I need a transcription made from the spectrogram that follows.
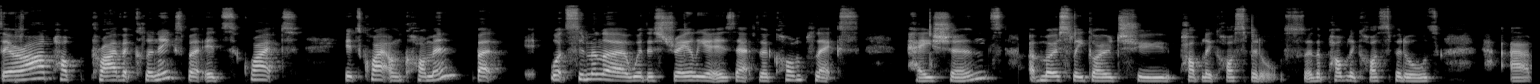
There are pop, private clinics, but it's quite it's quite uncommon. But what's similar with Australia is that the complex patients mostly go to public hospitals. So the public hospitals um,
